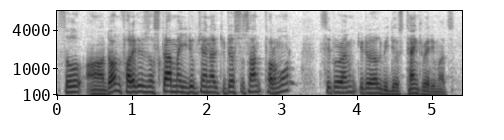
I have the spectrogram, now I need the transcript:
So uh, don't forget to subscribe my youtube channel tutor Sushant for more c programming tutorial videos. Thank you very much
